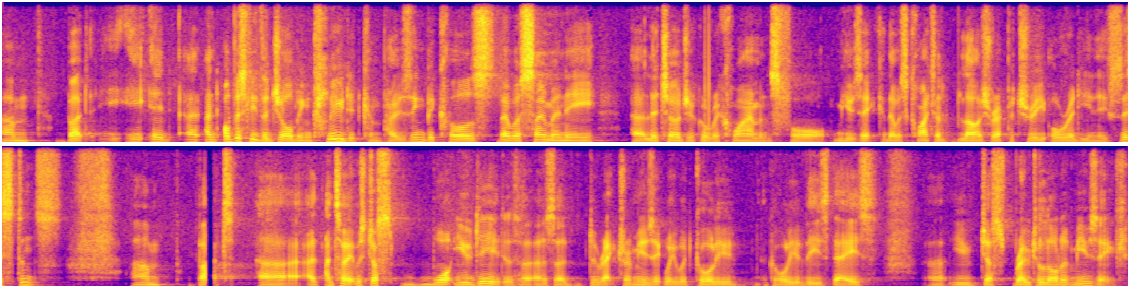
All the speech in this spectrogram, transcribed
Um, but it, uh, and obviously the job included composing because there were so many liturgical requirements for music. There was quite a large repertory already in existence. Um, but uh, and so it was just what you did as a, as a director of music. We would call you call you these days. Uh, you just wrote a lot of music,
